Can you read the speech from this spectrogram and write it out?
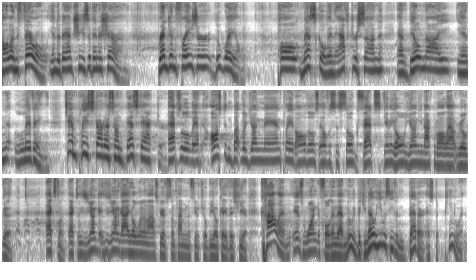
Colin Farrell in The Banshees of Inisherin, Brendan Fraser, The Whale, Paul Mescal in After Sun, and Bill Nighy in Living. Tim, please start us on Best Actor. Absolutely. Austin Butler, young man, played all those Elvises so fat, skinny, old, young. He knocked them all out real good. Excellent, excellent. He's a young. He's a young guy. He'll win an Oscar sometime in the future. He'll be okay this year. Colin is wonderful in that movie, but you know he was even better as the Penguin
